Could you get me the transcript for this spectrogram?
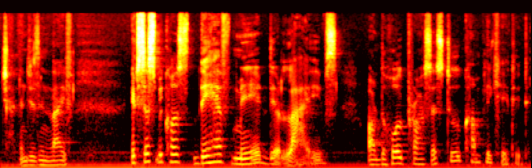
challenges in life it's just because they have made their lives or the whole process too complicated.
